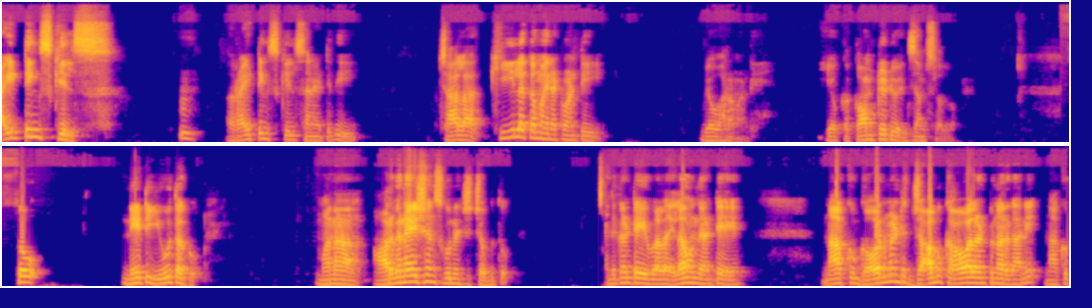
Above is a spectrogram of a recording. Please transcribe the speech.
రైటింగ్ స్కిల్స్. రైటింగ్ స్కిల్స్ అనేటిది చాలా కీలకమైనటువంటి వ్యవహారం అండి ఈ యొక్క కాంపిటేటివ్ ఎగ్జామ్స్లలో. సో నేటి యువతకు మన ఆర్గనైజేషన్స్ గురించి చెబుతూ ఎందుకంటే ఇవాళ ఎలా ఉంది అంటే నాకు గవర్నమెంట్ జాబ్ కావాలంటున్నారు కానీ నాకు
